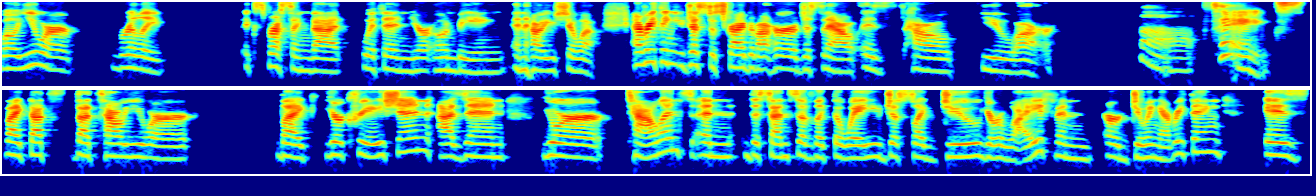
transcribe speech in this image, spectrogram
Well, you are really expressing that within your own being and how you show up. Everything you just described about her just now is how you are. Oh, thanks. Like that's that's how you are like your creation as in your talents and the sense of like the way you just like do your life and are doing everything is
